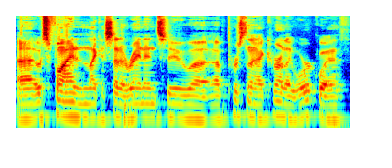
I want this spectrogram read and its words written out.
uh, it was fine. And like I said, I ran into uh, a person that I currently work with,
